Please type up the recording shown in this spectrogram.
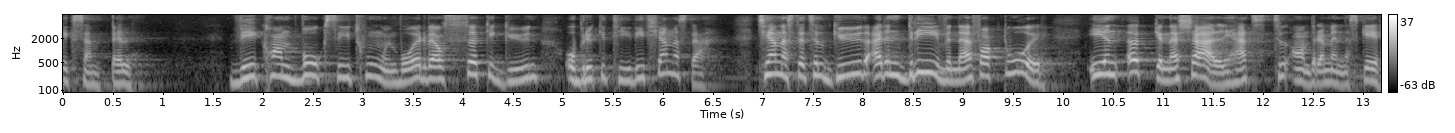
eksempel. Vi kan vokse i troen vår ved å søke Gud og bruke tid i tjeneste. Tjeneste til Gud er en drivende faktor i en økende kjærlighet til andre mennesker.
